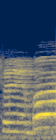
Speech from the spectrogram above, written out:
Stand by.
